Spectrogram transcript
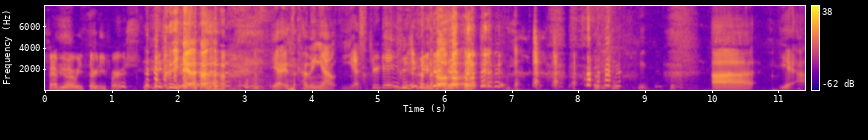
"February 31st." yeah. Yeah, it's coming out yesterday. No. Uh, yeah.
